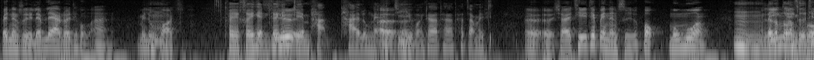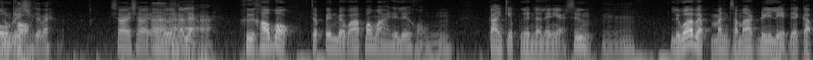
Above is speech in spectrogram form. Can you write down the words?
เป็นหนังสือเล่มแรกด้วยที่ผมอ่าน ไม่รู้อืมมอส เคยเคยเห็นชื่อเคยเห็นเจมส์ผ่านถ่ายลงในเอไออจีเอออยู่มั้งถ้าถ้าถ้าจำไม่ผิด เออเออใช่ที่ที่เป็นหนังสือปกม่วงอืมอืมแล้วก็ Think ตัวหนังสือ and สี Grow ทองๆใช่ไหมๆใช่ใช่าเออนั่นแหละอ่าคือเขาบอกจะเป็นแบบว่าเป้าหมายในเรื่องของการเก็บเงินอะไรเงี้ย ซึ่งอืมหรือว่าแบบมันสามารถรีเลทได้กับ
